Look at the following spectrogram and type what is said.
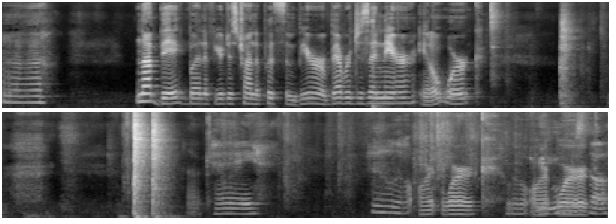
Uh, not big, but if you're just trying to put some beer or beverages in there, it'll work. Okay. A little artwork, a little artwork.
